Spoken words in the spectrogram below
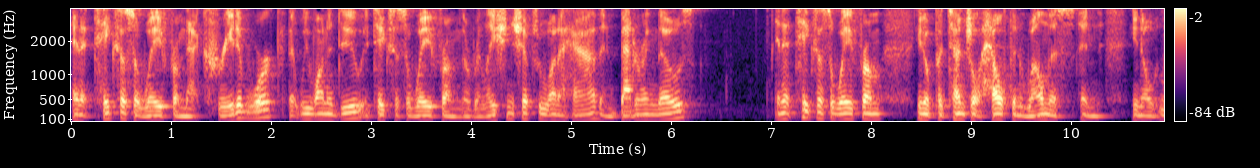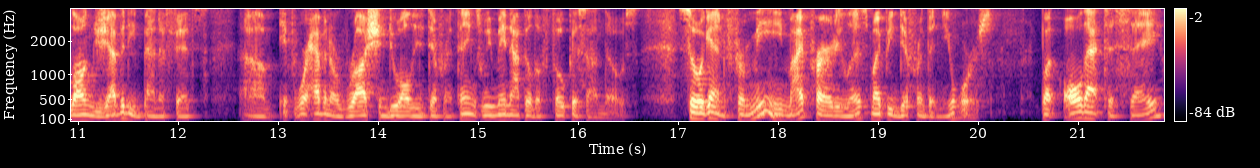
and it takes us away from that creative work that we want to do. It takes us away from the relationships we want to have and bettering those. And it takes us away from, you know, potential health and wellness and, you know, longevity benefits. Um, if we're having a rush and do all these different things, we may not be able to focus on those. So again, for me, my priority list might be different than yours. But all that to say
